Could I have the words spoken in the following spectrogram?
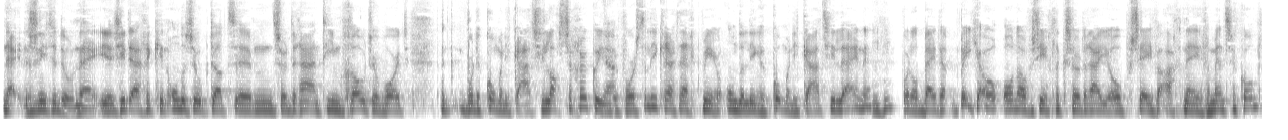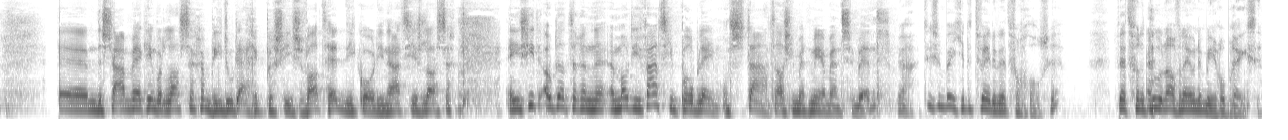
Nee, dat is niet te doen. Nee. Je ziet eigenlijk in onderzoek dat um, zodra een team groter wordt, dan wordt de communicatie lastiger. Kun je ja. je voorstellen? Je krijgt eigenlijk meer onderlinge communicatielijnen. Mm-hmm. Wordt al bijna een beetje onoverzichtelijk zodra je op 7, 8, 9 mensen komt. Um, de samenwerking wordt lastiger. Wie doet eigenlijk precies wat? Hè? Die coördinatie is lastig. En je ziet ook dat er een, een motivatieprobleem ontstaat als je met meer mensen bent. Ja, het is een beetje de tweede wet van Gos, hè? Wet van de toe- en afnemende meeropbrengsten.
